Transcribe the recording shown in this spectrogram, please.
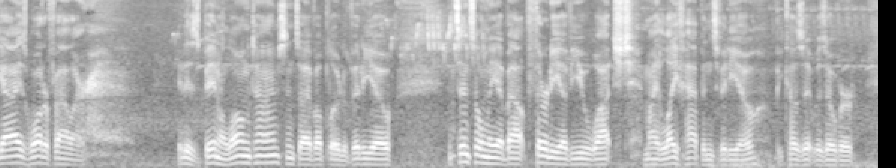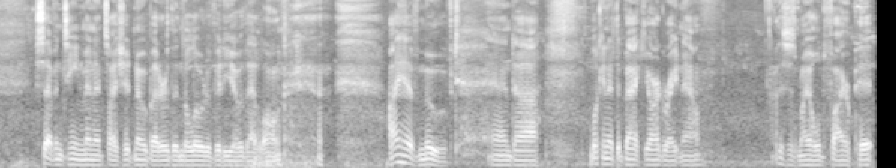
guys, Waterfowler. It has been a long time since I've uploaded a video. And since only about 30 of you watched my Life Happens video, because it was over 17 minutes, I should know better than to load a video that long. I have moved, and uh, looking at the backyard right now, this is my old fire pit,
